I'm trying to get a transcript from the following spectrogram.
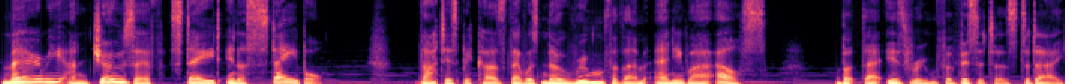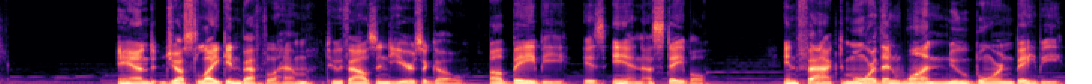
Mary and Joseph stayed in a stable. That is because there was no room for them anywhere else. But there is room for visitors today. And just like in Bethlehem 2,000 years ago, a baby is in a stable. In fact, more than one newborn baby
